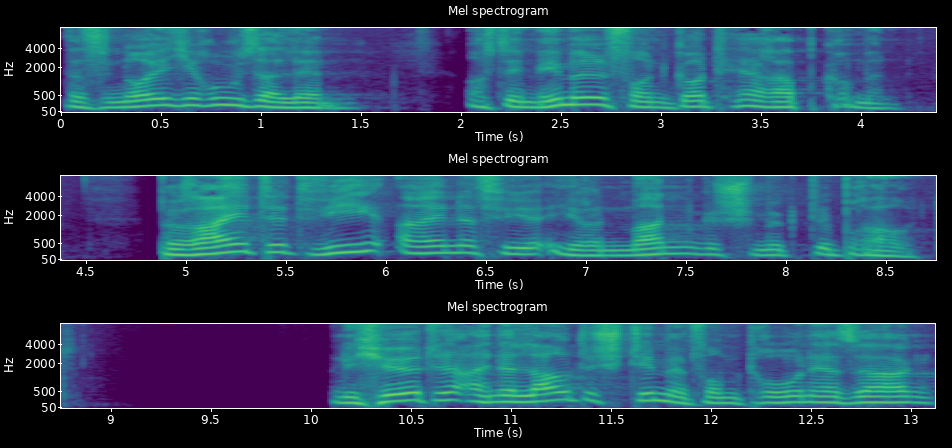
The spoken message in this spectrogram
das neue Jerusalem, aus dem Himmel von Gott herabkommen, bereitet wie eine für ihren Mann geschmückte Braut. Und ich hörte eine laute Stimme vom Thron her sagen,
